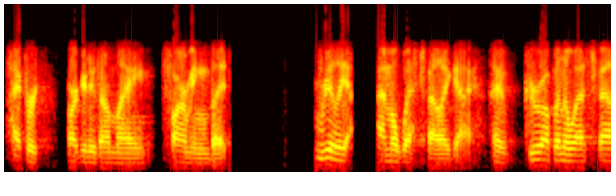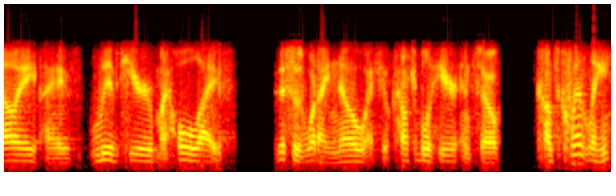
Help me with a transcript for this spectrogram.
hyper targeted on my farming, but really, I'm a West Valley guy. I grew up in the West Valley. I've lived here my whole life. This is what I know. I feel comfortable here. And so, consequently,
